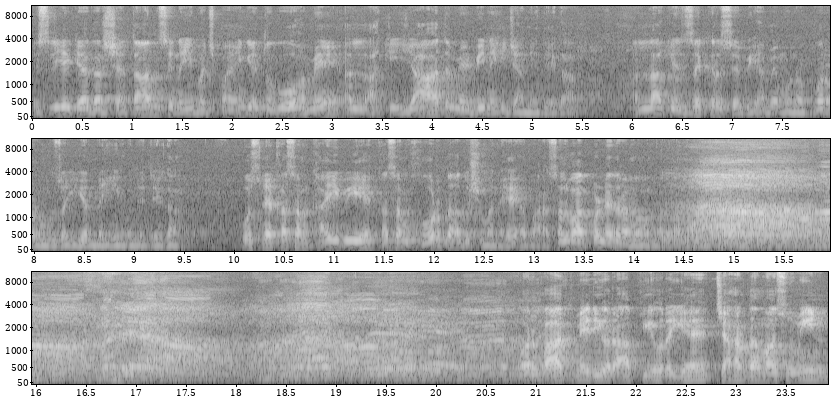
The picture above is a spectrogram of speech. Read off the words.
اس لیے کہ اگر شیطان سے نہیں بچ پائیں گے تو وہ ہمیں اللہ کی یاد میں بھی نہیں جانے دے گا۔ اللہ کے ذکر سے بھی ہمیں منور اور مزین نہیں ہونے دے گا۔ اس نے قسم کھائی بھی ہے، قسم خوردہ دشمن ہے ہمارا۔ سلوات پڑھنے ذرا محمد اور بات میری اور آپ کی ہو رہی ہے چہردہ معصومین،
